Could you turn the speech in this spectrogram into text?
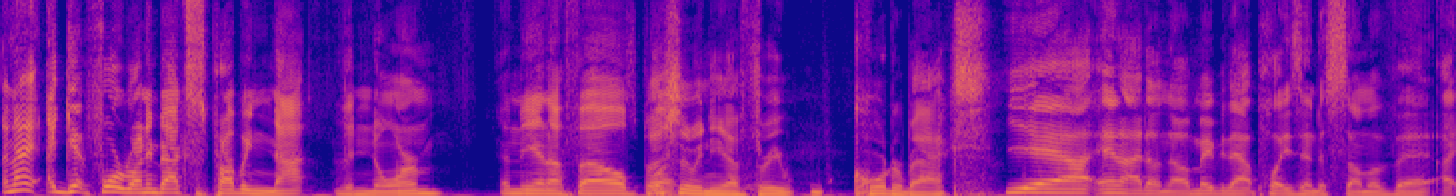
and I, I get four running backs is probably not the norm in the NFL, but Especially when you have three quarterbacks. yeah, and I don't know, maybe that plays into some of it. I,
